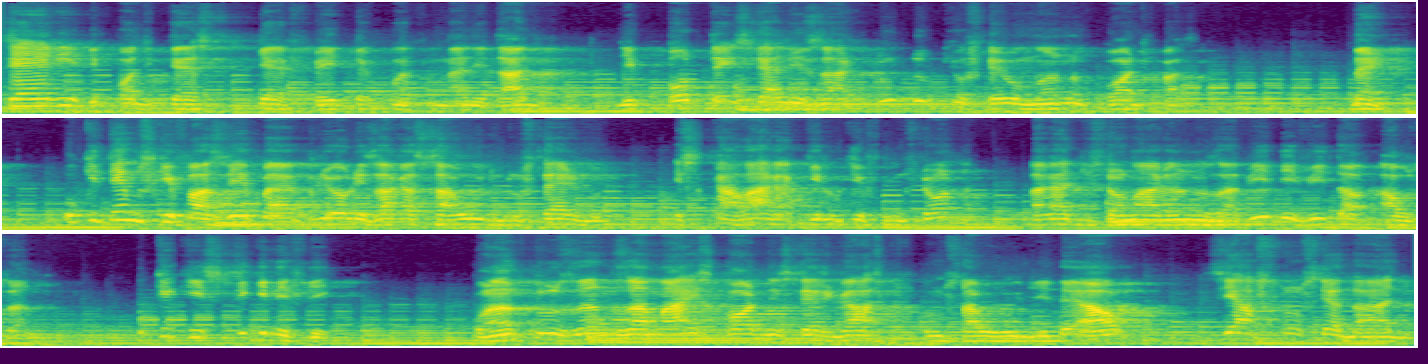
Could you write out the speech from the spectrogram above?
série de podcasts que é feita com a finalidade de potencializar tudo que o ser humano pode fazer. Bem, o que temos que fazer para priorizar a saúde do cérebro escalar aquilo que funciona para adicionar anos à vida e vida aos anos. O que, que isso significa? Quantos anos a mais podem ser gastos com saúde ideal se a sociedade,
